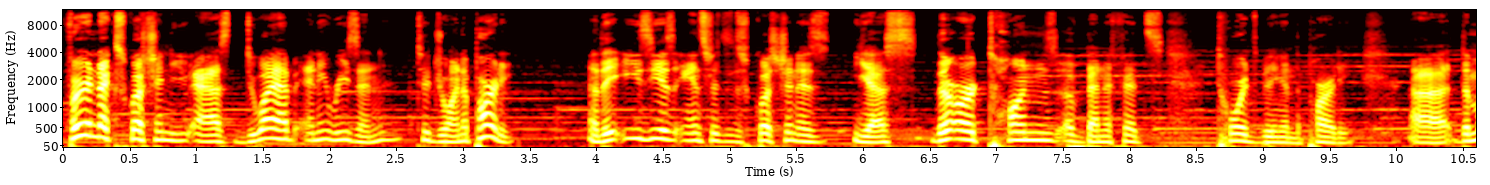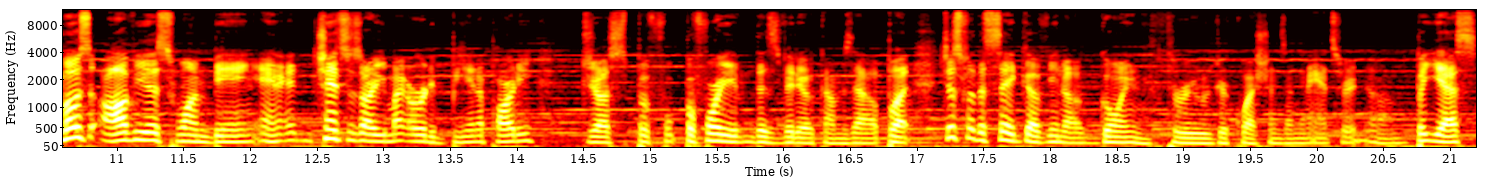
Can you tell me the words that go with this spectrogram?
For your next question, you asked, do I have any reason to join a party? And the easiest answer to this question is yes. There are tons of benefits towards being in the party. Uh, the most obvious one being, and chances are you might already be in a party just before before this video comes out, but just for the sake of you know going through your questions, I'm gonna answer it. Um, but yes,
